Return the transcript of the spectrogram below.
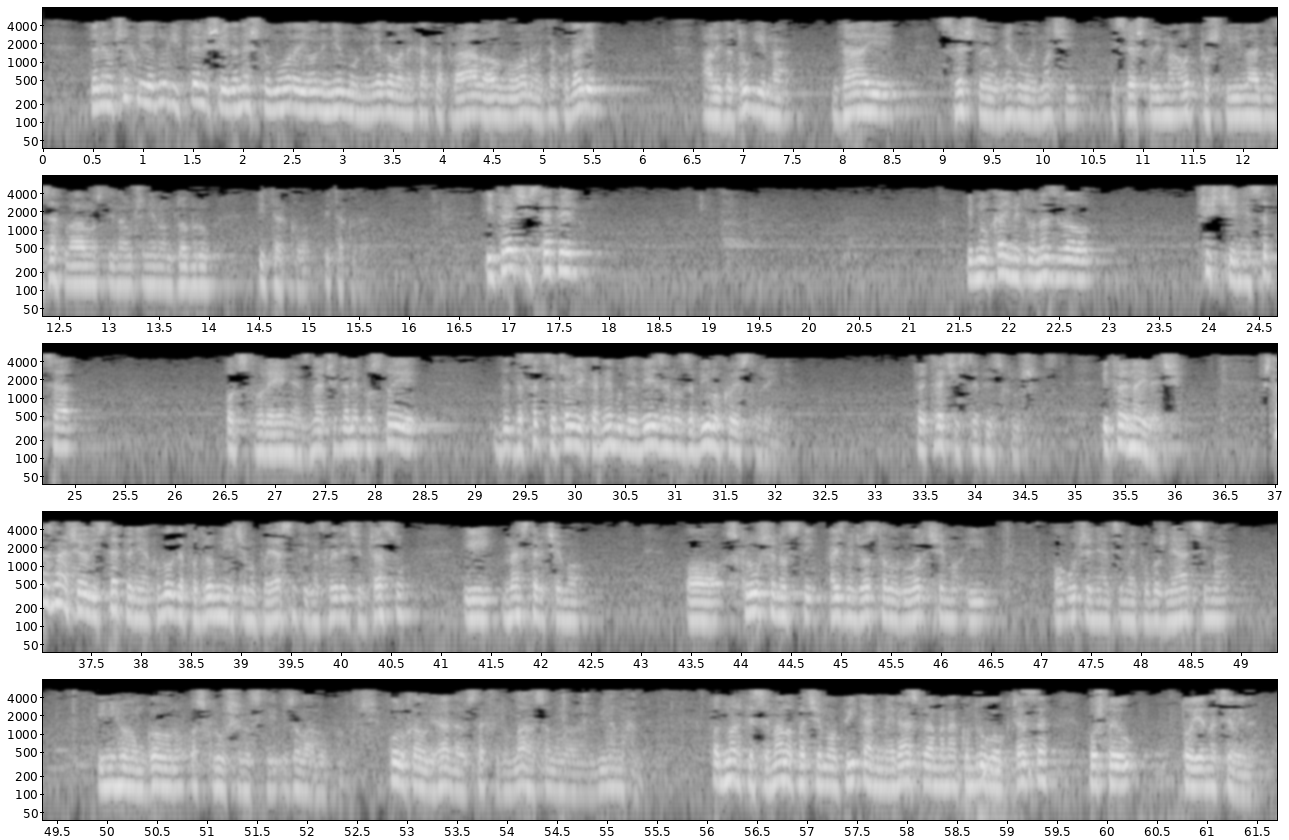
Da ne očekuje od drugih previše da nešto moraju oni njemu na njegova nekakva prava, ovo, ono i tako dalje, ali da drugima daje sve što je u njegovoj moći i sve što ima od poštivanja, zahvalnosti na učinjenom dobru i tako, i tako dalje. I treći stepen Ibn Kajim je to nazvao čišćenje srca od stvorenja. Znači da ne postoji da, da srce čovjeka ne bude vezano za bilo koje stvorenje. To je treći stepen skrušenosti. I to je najveći. Šta znači ovi stepeni, ako Bog da podrobnije ćemo pojasniti na sljedećem času i nastavit ćemo o skrušenosti, a između ostalo govorit ćemo i o učenjacima i pobožnjacima i njihovom govoru o skrušenosti uz Allahovu pomoć. Kulu kauli hada, ustakfiru Allaha, sallallahu alaihi bina Muhammed. Odmorte se malo pa ćemo o pitanjima i raspravama nakon drugog časa, pošto je to jedna cijelina.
